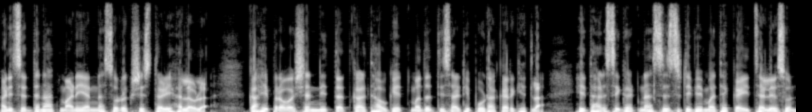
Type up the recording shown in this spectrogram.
आणि सिद्धनाथ माने यांना सुरक्षित स्थळी हलवलं. काही प्रवाशांनी तत्काळ धाव घेत मदतीसाठी पुढाकार घेतला. ही धाडसी घटना सीसीटीव्हीमध्ये कैद झाली असून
